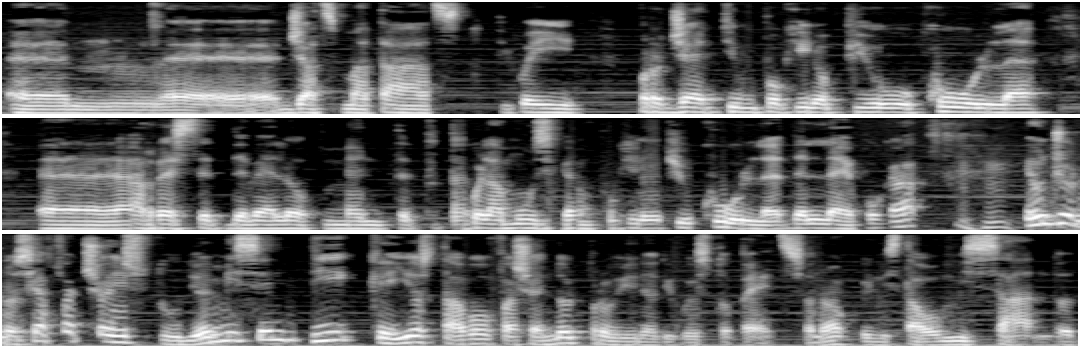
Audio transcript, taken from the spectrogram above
ehm, eh, Jazz Mataz, tutti quei progetti un pochino più cool eh, Arrested Development, tutta quella musica un pochino più cool dell'epoca. E un giorno si affacciò in studio e mi sentì che io stavo facendo il provino di questo pezzo, no? quindi stavo missando,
